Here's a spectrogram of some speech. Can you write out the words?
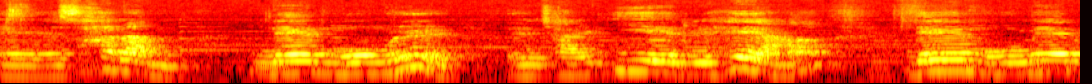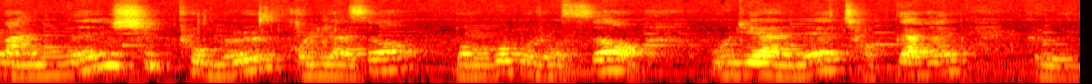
에, 사람 내 몸을 에, 잘 이해를 해야 내 몸에 맞는 식품을 골라서 먹음으로써 우리 안에 적당한 그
